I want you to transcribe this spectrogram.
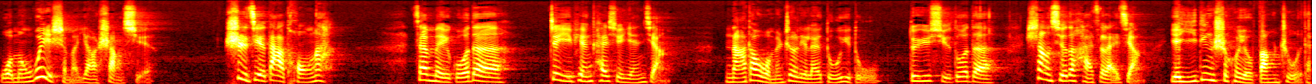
我们为什么要上学？世界大同啊，在美国的这一篇开学演讲，拿到我们这里来读一读，对于许多的上学的孩子来讲，也一定是会有帮助的。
